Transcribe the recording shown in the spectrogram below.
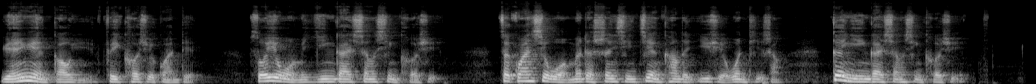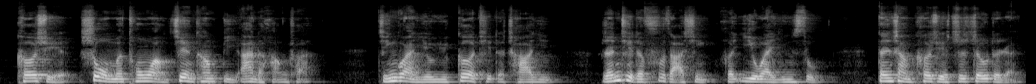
远远高于非科学观点，所以我们应该相信科学。在关系我们的身心健康的医学问题上，更应该相信科学。科学是我们通往健康彼岸的航船。尽管由于个体的差异、人体的复杂性和意外因素，登上科学之舟的人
